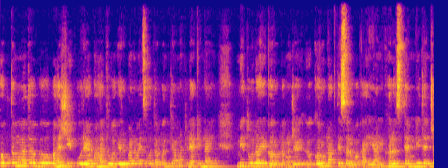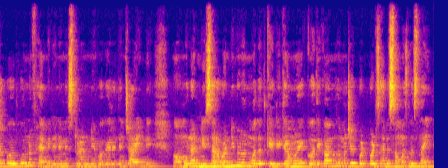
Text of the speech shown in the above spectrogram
फक्त मग आता ब- भाजी पुऱ्या भात वगैरे बनवायचा होता पण त्या म्हटल्या की नाही मी तुला हे करू म्हणजे करू लागते सर्व काही. आणि खरंच त्यांनी त्यांच्या प- पूर्ण फॅमिलीने मिस्टरांनी वगैरे त्यांच्या आईंनी मुलांनी सर्वांनी मिळून मदत मदत केली. त्यामुळे कधी काम म्हणजे पटपट झालं समजलंच नाही.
